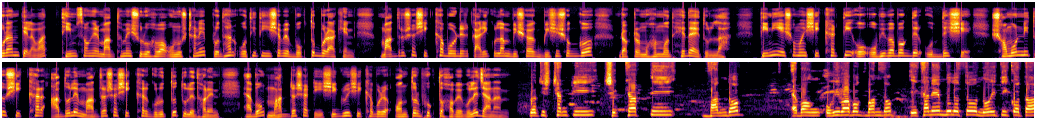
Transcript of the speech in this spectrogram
কুরআন তেলাওয়াত থিম সংয়ের মাধ্যমে শুরু হওয়া অনুষ্ঠানে প্রধান অতিথি হিসেবে বক্তব্য রাখেন মাদ্রাসা শিক্ষা বোর্ডের কারিকুলাম বিষয়ক বিশেষজ্ঞ ড. মোহাম্মদ হেদায়েতুল্লাহ। তিনি এ সময় শিক্ষার্থী ও অভিভাবকদের উদ্দেশ্যে সমন্বিত শিক্ষার আদলে মাদ্রাসা শিক্ষার গুরুত্ব তুলে ধরেন এবং মাদ্রাসাটি শীঘ্রই শিক্ষা বোর্ডের অন্তর্ভুক্ত হবে বলে জানান। প্রতিষ্ঠানটি শিক্ষার্থী বান্ধব এবং অভিভাবক বান্ধব। এখানে মূলত নৈতিকতা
